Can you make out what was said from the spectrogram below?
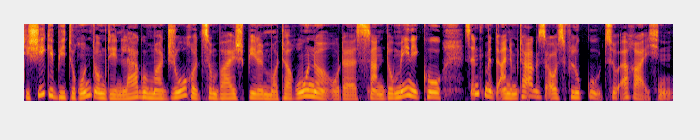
Die Skigebiete rund um den Lago Maggiore, zum Beispiel Motarone oder San Domenico, sind mit einem Tagesausflug gut zu erreichen.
